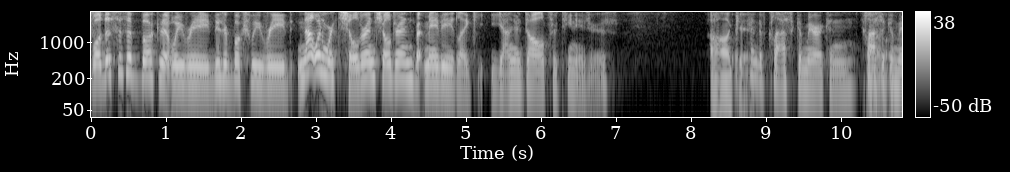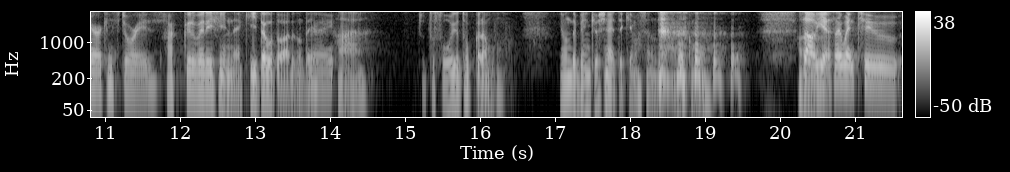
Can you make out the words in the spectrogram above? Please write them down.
Well, this is a book that we read. These are books we read not when we're children, children, but maybe like young adults or teenagers. あ、OK。 Kind of classic American, classic American stories. ハックルベリーフィンね、聞いたことあるので、 Right. はい。ちょっとそういうとこからも 読んで勉強しないといけませんね。So yes, I went to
